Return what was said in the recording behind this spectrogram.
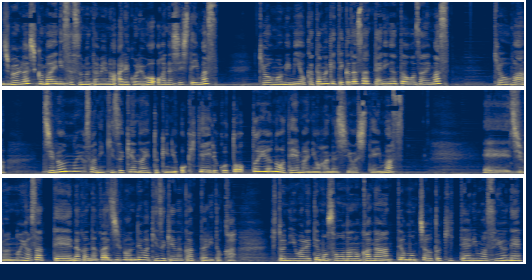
自分らしく前に進むためのあれこれをお話ししています。今日も耳を傾けてくださってありがとうございます。今日は自分の良さに気づけない時に起きていることというのをテーマにお話をしています。えー、自分の良さってなかなか自分では気づけなかったりとか人に言われてもそうなのかなって思っちゃう時ってありますよね。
